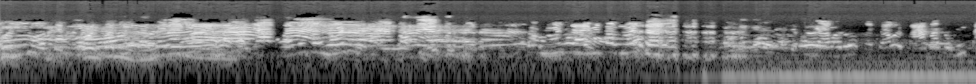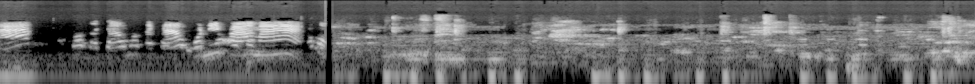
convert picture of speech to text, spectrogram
คนคนก็เหนือไม่ได้มายากมากน้อยใจต้องน้อยใจ ไม่ต้องน้อยใจอย่ามากระเช้าไอ้ป๋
